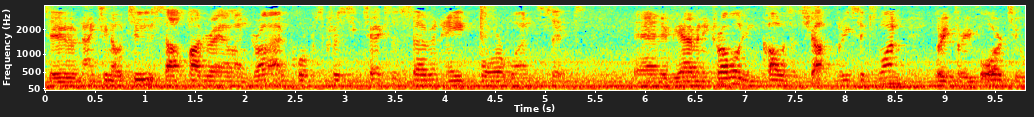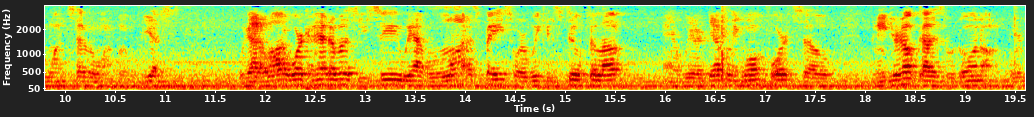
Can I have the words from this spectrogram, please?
to 1902 South Padre Island Drive, Corpus Christi, Texas 78416. And if you have any trouble, you can call us at shop 361 334 2171. But yes, we got a lot of work ahead of us. You see, we have a lot of space where we can still fill out, and we are definitely going for it. So we need your help, guys. We're going on. We're,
